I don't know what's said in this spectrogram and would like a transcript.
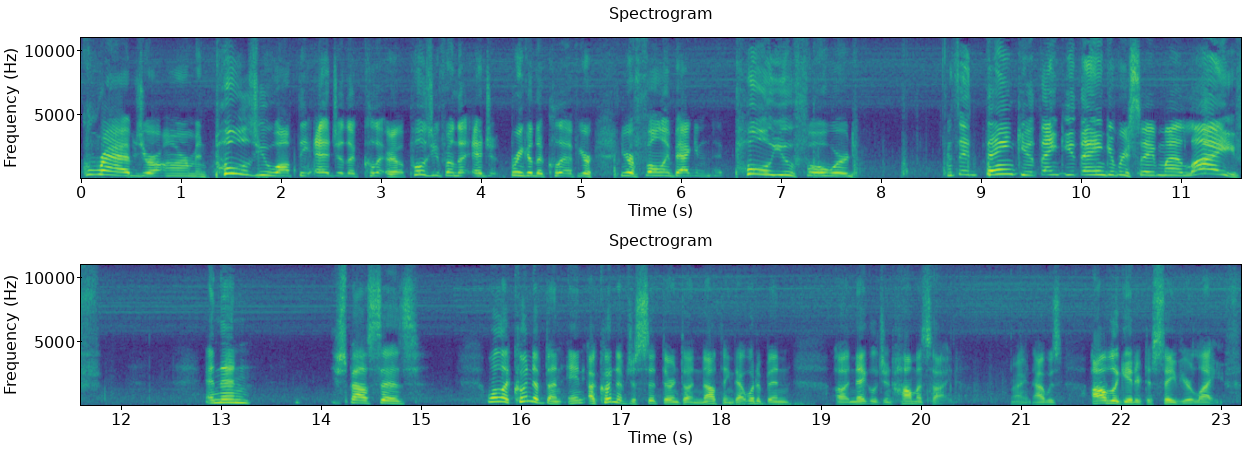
grabs your arm and pulls you off the edge of the cliff, uh, pulls you from the edge, brink of the cliff. You're, you're falling back and pull you forward and say, thank you, thank you, thank you for saving my life. And then your spouse says, well, I couldn't have done any, I couldn't have just sit there and done nothing. That would have been uh, negligent homicide, right? I was obligated to save your life.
